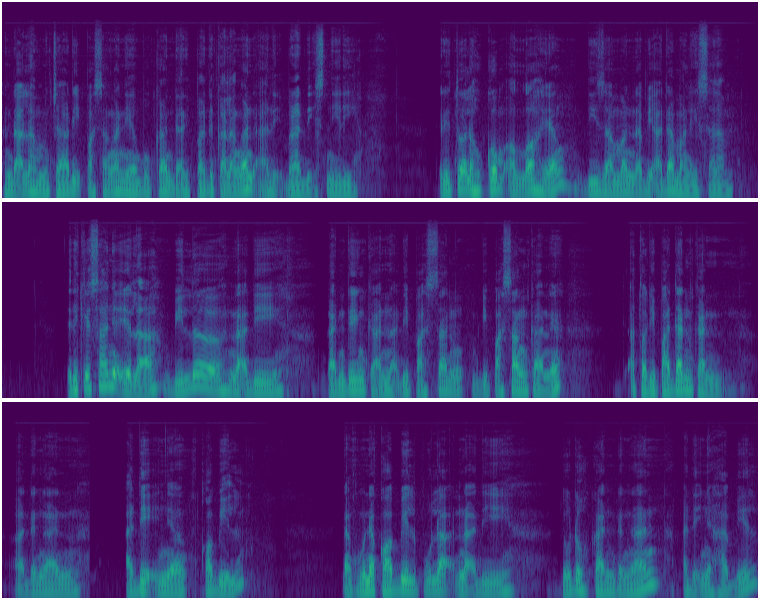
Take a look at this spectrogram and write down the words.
hendaklah mencari pasangan yang bukan daripada kalangan adik-beradik sendiri. Jadi itu adalah hukum Allah yang di zaman Nabi Adam AS jadi kisahnya ialah bila nak digandingkan nak dipasang dipasangkan ya atau dipadankan uh, dengan adiknya Qabil dan kemudian Qabil pula nak dijodohkan dengan adiknya Habil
